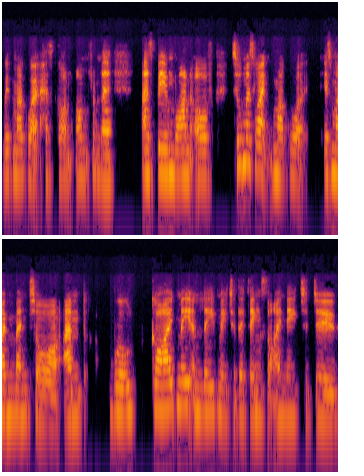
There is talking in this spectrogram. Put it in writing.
with Mugwort has gone on from there as being one of it's almost like Mugwort is my mentor and will guide me and lead me to the things that I need to do.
